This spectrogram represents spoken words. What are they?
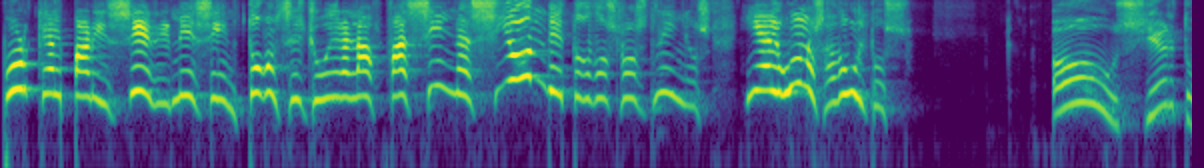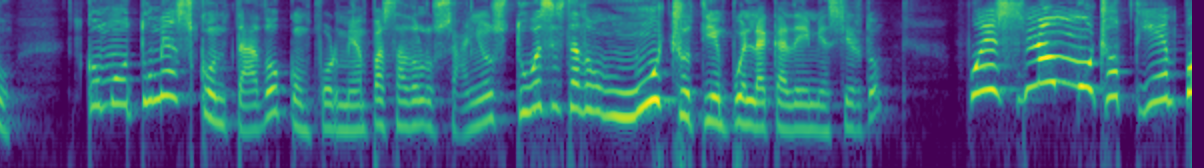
Porque al parecer en ese entonces yo era la fascinación de todos los niños y algunos adultos. Oh, cierto. Como tú me has contado, conforme han pasado los años, tú has estado mucho tiempo en la academia, ¿cierto? Pues no mucho tiempo,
